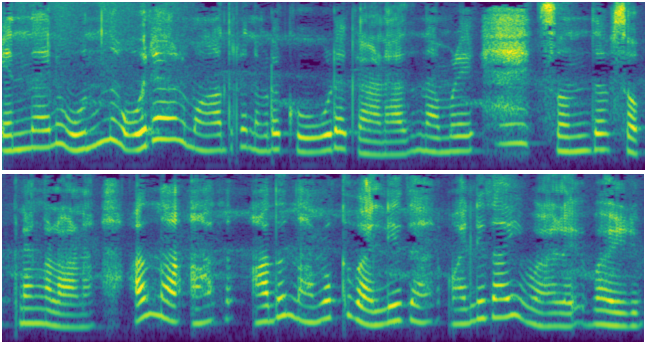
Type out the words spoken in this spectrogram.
എന്നാലും ഒന്ന് ഒരാൾ മാത്രം നമ്മുടെ കൂടെ കാണുക അത് നമ്മുടെ സ്വന്തം സ്വപ്നങ്ങളാണ്. അത് അത് അത് നമുക്ക് വലുതാ വലുതായി വള വരും.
